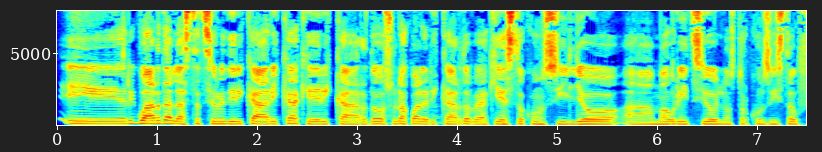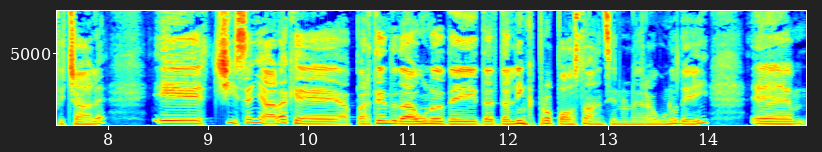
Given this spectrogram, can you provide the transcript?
e riguarda la stazione di ricarica che Riccardo, sulla quale Riccardo aveva chiesto consiglio a Maurizio, il nostro cosista ufficiale, e ci segnala che partendo da uno dei, da- dal link proposto, anzi non era uno dei, ehm,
